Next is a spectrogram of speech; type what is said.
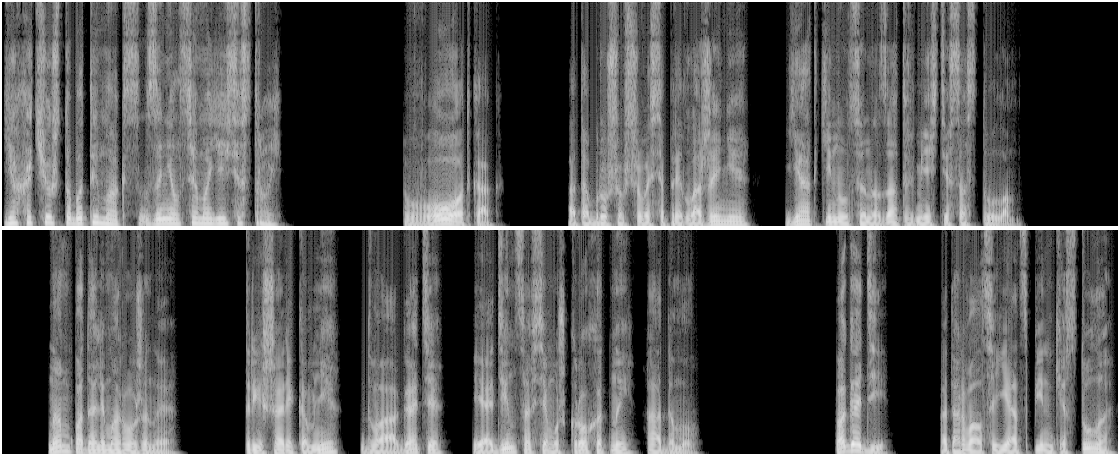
«Я хочу, чтобы ты, Макс, занялся моей сестрой». «Вот как!» От обрушившегося предложения я откинулся назад вместе со стулом. Нам подали мороженое. Три шарика мне, два Агате и один совсем уж крохотный Адаму. «Погоди!» — оторвался я от спинки стула,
